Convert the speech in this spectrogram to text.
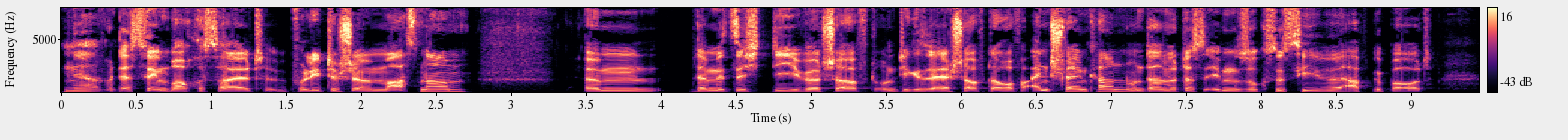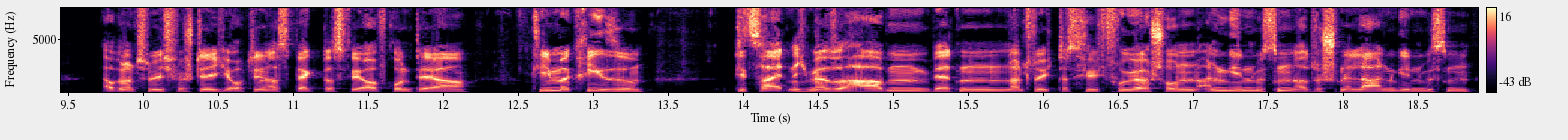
Ja. Und deswegen braucht es halt politische Maßnahmen, ähm, damit sich die Wirtschaft und die Gesellschaft darauf einstellen kann und dann wird das eben sukzessive abgebaut. Aber natürlich verstehe ich auch den Aspekt, dass wir aufgrund der Klimakrise die Zeit nicht mehr so haben. Wir hätten natürlich das viel früher schon angehen müssen, also schneller angehen müssen.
